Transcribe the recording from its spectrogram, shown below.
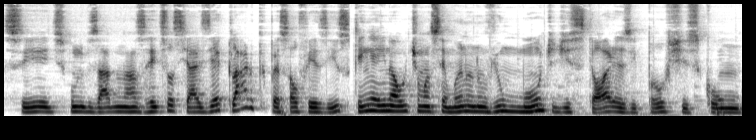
ser disponibilizado nas redes sociais. E é claro que o pessoal fez isso. Quem aí na última semana não viu um monte de histórias e posts com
